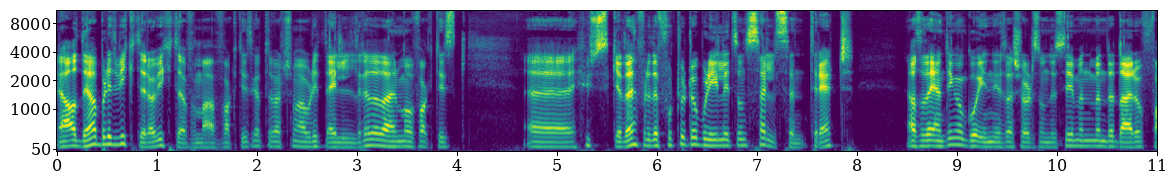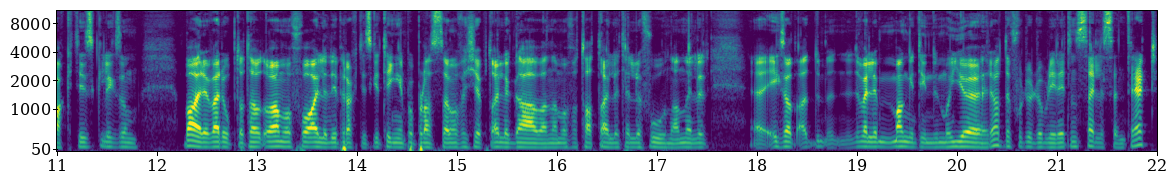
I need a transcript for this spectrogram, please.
Ja, det har blitt viktigere og viktigere for meg faktisk, etter hvert som jeg har blitt eldre. Det der med å faktisk eh, huske det. For det er fort gjort å bli litt sånn selvsentrert. Altså Det er én ting å gå inn i seg sjøl, som du sier, men, men, det der å faktisk liksom bare være opptatt av at jeg må få alle de praktiske tingene på plass, jeg må få kjøpt alle gavene, jeg må få tatt alle telefonene, eller eh, ikke sant? Det er veldig mange ting du må gjøre. At det fort gjort å bli litt sånn selvsentrert.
